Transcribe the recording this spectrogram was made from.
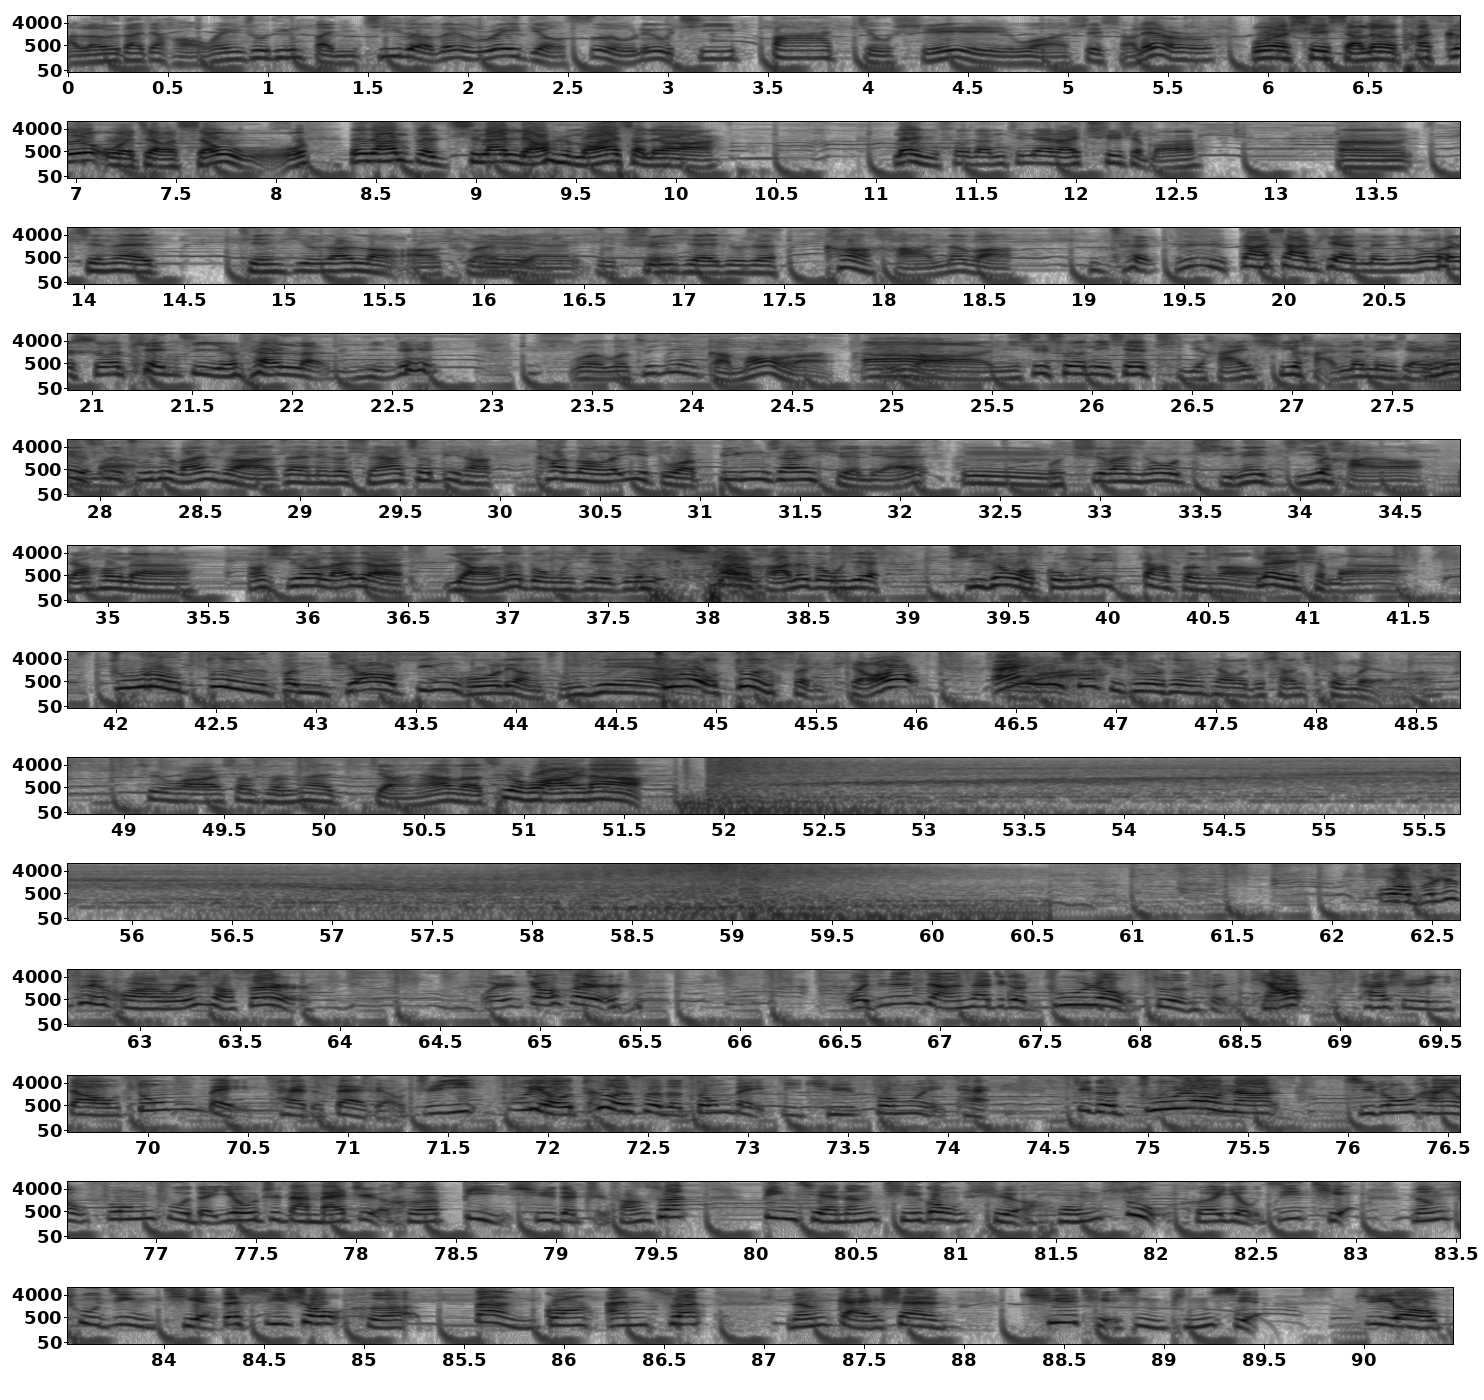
Hello，大家好，欢迎收听本期的 v i v Radio 四五六七八九十，我是小六，我是小六他哥，我叫小五。那咱们本期来聊什么啊，小六？那你说咱们今天来吃什么？嗯，现在天气有点冷啊，突然间就吃一些就是抗寒的吧。这大夏天的，你跟我说天气有点冷，你这。我我最近感冒了啊！你是说那些体寒虚寒的那些人？那次出去玩耍，在那个悬崖峭壁上看到了一朵冰山雪莲。嗯，我吃完之后体内极寒啊。然后呢？然后需要来点阳的东西，就是 抗寒的东西，提升我功力大增啊。那是什么？猪肉炖粉条，冰火两重天。猪肉炖粉条。哎，一说起猪肉炖粉条，我就想起东北了啊。翠花上酸菜讲一下子，翠花呢？我不是翠花，我是小四儿，我是赵四儿。我今天讲一下这个猪肉炖粉条，它是一道东北菜的代表之一，富有特色的东北地区风味菜。这个猪肉呢，其中含有丰富的优质蛋白质和必需的脂肪酸，并且能提供血红素和有机铁，能促进铁的吸收和半胱氨酸，能改善缺铁性贫血，具有。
